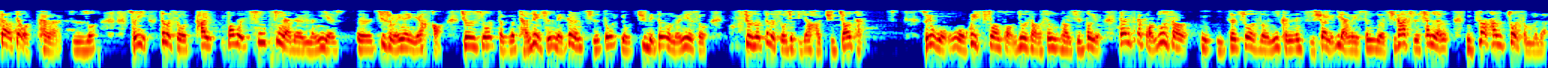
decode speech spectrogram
在在我看来，就是说，所以这个时候他包括新进来的人也，呃，技术人员也好，就是说整个团队其实每个人其实都有具备这种能力的时候，就是说这个时候就比较好去交谈。所以，我我会希望广度上、深度上其实都有，但是在广度上，你你在做的时候，你可能只需要有一两个有深度的，其他其实相对来说，你知道他是做什么的，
